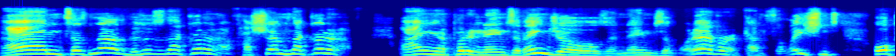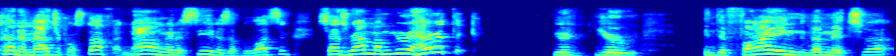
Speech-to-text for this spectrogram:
and says, no, the mezuzah is not good enough, Hashem's not good enough, I'm going to put in names of angels and names of whatever, constellations, all kind of magical stuff. And now I'm going to see it as a blessing. Says Rambam, you're a heretic. You're, you're in defying the mitzvah,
